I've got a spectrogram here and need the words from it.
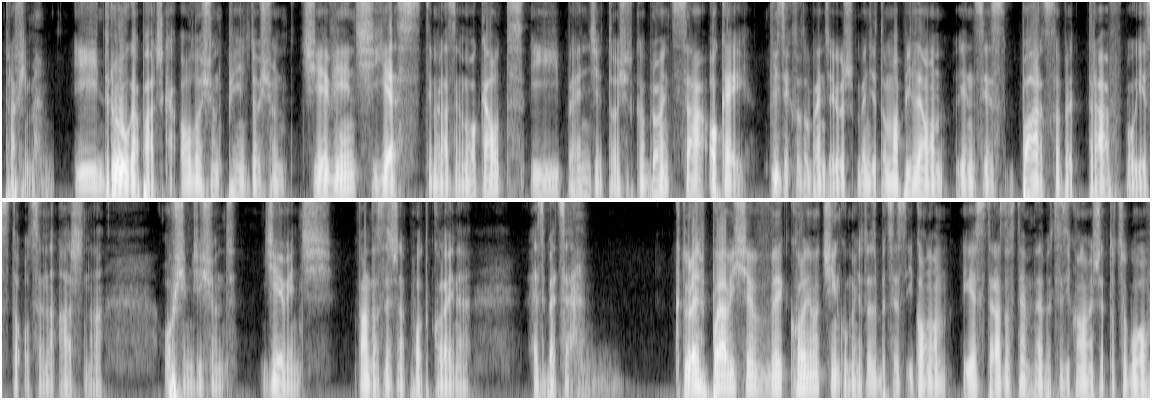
trafimy. I druga paczka od 85 do 89 jest tym razem walkout i będzie to środkobrońca. Ok, widzę kto to będzie już. Będzie to Mapileon, więc jest bardzo dobry traf, bo jest to ocena aż na 89. Fantastyczna pod kolejne SBC. Które pojawi się w kolejnym odcinku. Będzie to SBC z ikoną. Jest teraz dostępne SBC z ikoną jeszcze to, co było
